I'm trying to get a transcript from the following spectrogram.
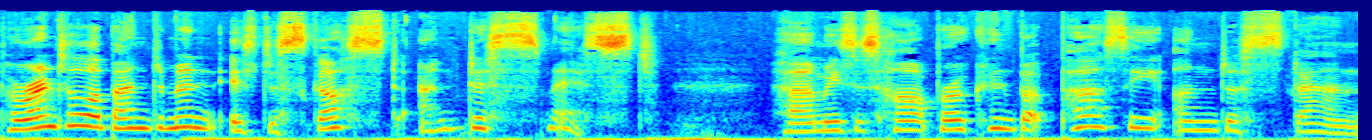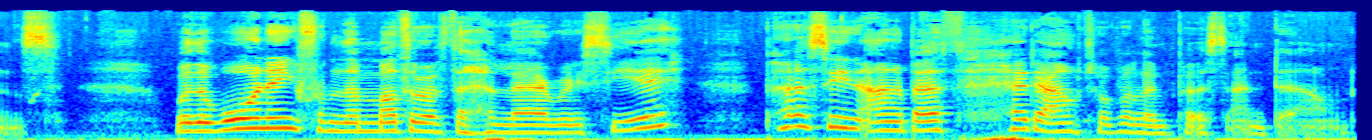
parental abandonment is discussed and dismissed Hermes is heartbroken, but Percy understands. With a warning from the mother of the hilarious year, Percy and Annabeth head out of Olympus and down.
